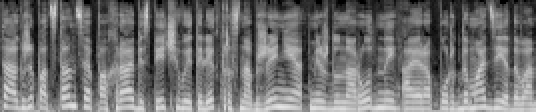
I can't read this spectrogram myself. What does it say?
Также подстанция Пахра обеспечивает электроснабжение Международный аэропорт Домодедово,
